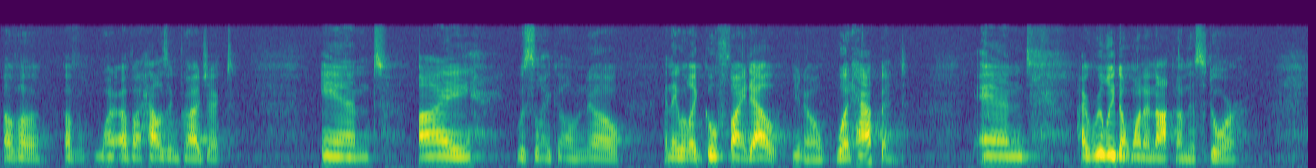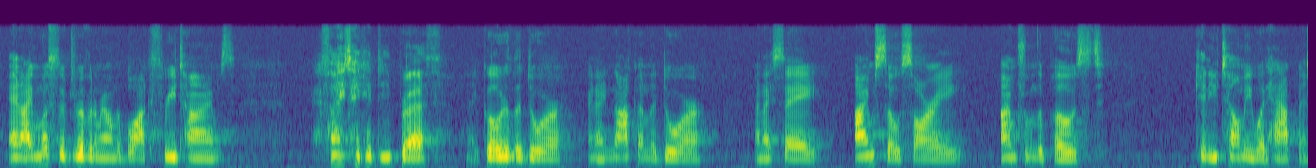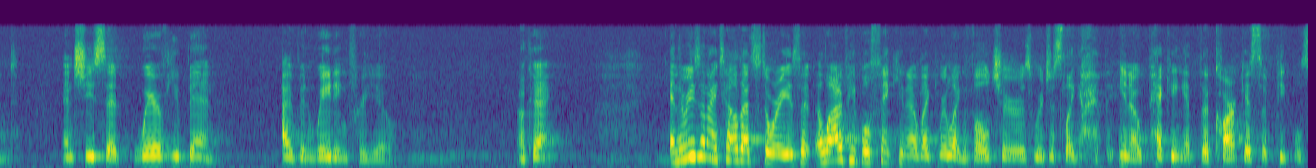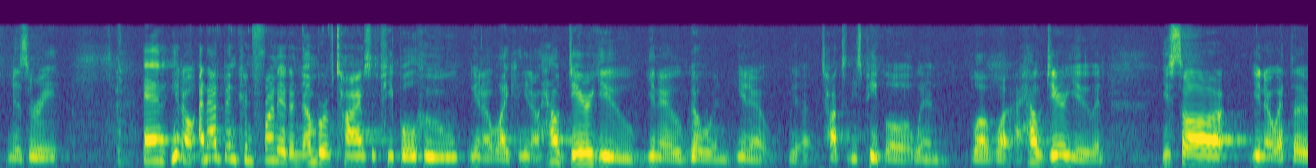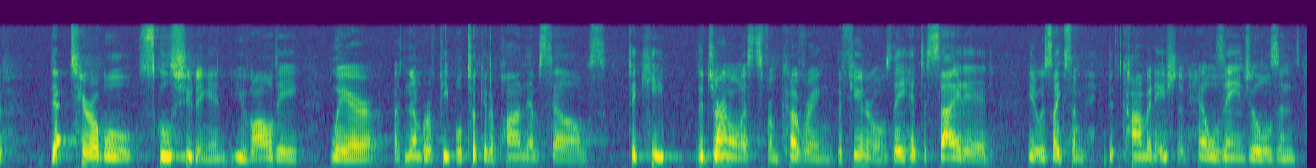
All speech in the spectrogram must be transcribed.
of a, of, of a housing project. And I was like, oh no. And they were like, go find out, you know, what happened. And I really don't want to knock on this door. And I must have driven around the block three times. If I take a deep breath, and I go to the door, and I knock on the door, and I say, I'm so sorry, I'm from the Post, can you tell me what happened? And she said, Where have you been? I've been waiting for you. Okay? And the reason I tell that story is that a lot of people think, you know, like we're like vultures, we're just like, you know, pecking at the carcass of people's misery. And, you know, and I've been confronted a number of times with people who, you know, like, you know, how dare you, you know, go and, you know, yeah, talk to these people when blah, blah, how dare you? And you saw, you know, at the that terrible school shooting in Uvalde where a number of people took it upon themselves to keep the journalists from covering the funerals. They had decided, you know, it was like some combination of Hell's Angels and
